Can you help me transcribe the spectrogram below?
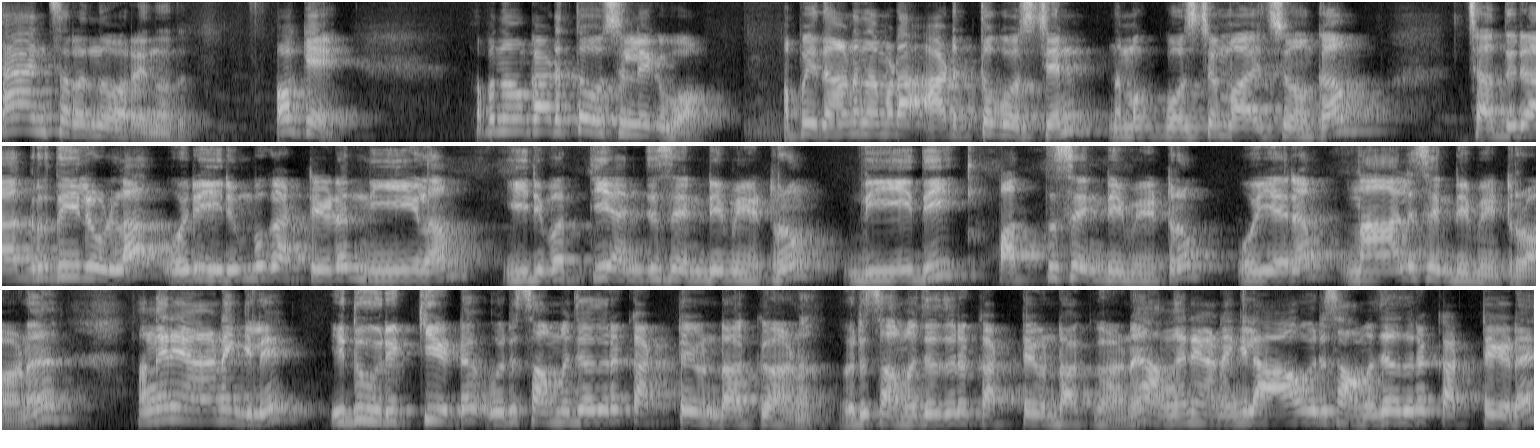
ആൻസർ എന്ന് പറയുന്നത്. ഓക്കെ അപ്പൊ നമുക്ക് അടുത്ത ക്വസ്റ്റ്യനിലേക്ക് പോവാം. അപ്പൊ ഇതാണ് നമ്മുടെ അടുത്ത ക്വസ്റ്റ്യൻ നമുക്ക് ക്വസ്റ്റ്യൻ വായിച്ചു നോക്കാം. ചതുരാകൃതിയിലുള്ള ഒരു ഇരുമ്പ് കട്ടയുടെ നീളം ഇരുപത്തി അഞ്ച് സെന്റിമീറ്ററും വീതി പത്ത് സെന്റിമീറ്ററും ഉയരം നാല് സെന്റിമീറ്ററും ആണ്. അങ്ങനെയാണെങ്കിൽ ഇത് ഉരുക്കിയിട്ട് ഒരു സമചതുര കട്ട ഉണ്ടാക്കുകയാണ് ഒരു സമചതുര കട്ട ഉണ്ടാക്കുകയാണ് അങ്ങനെയാണെങ്കിൽ ആ ഒരു സമചതുര കട്ടയുടെ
